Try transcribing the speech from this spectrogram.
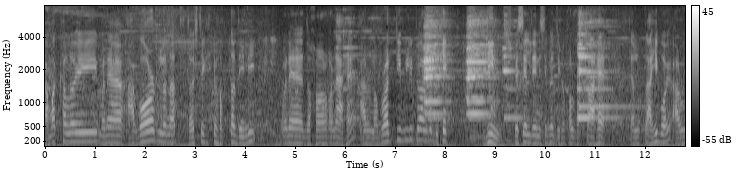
কামাখ্যালৈ মানে আগৰ তুলনাত যথেষ্টখিনি ভক্ত ডেইলি মানে দৰ্শনৰ কাৰণে আহে। আৰু নৱৰাত্ৰি বুলিতো আৰু বিশেষ দিন স্পেচিয়েল দিন হিচাপে যিসকল ভক্ত আহে তেওঁলোকতো আহিবই আৰু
